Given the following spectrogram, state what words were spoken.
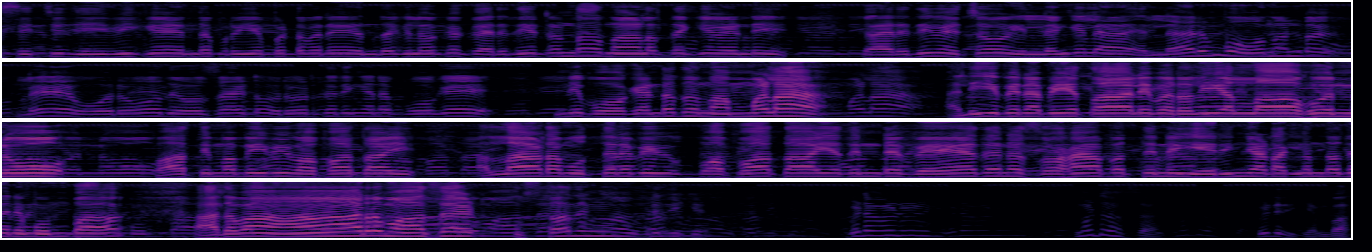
രസിച്ച് ജീവിക്കുക എന്റെ പ്രിയപ്പെട്ടവരെ എന്തെങ്കിലുമൊക്കെ കരുതിയിട്ടുണ്ടോ നാളത്തേക്ക് വേണ്ടി? കരുതി വെച്ചോ? ഇല്ലെങ്കിൽ എല്ലാവരും പോകുന്നുണ്ട് അല്ലേ? ഓരോ ദിവസമായിട്ട് ഓരോരുത്തർ ഇങ്ങനെ പോകെ. ഇനി പോകേണ്ടത് നമ്മളാ. അലീബിൻ അബി താലിബ് റളിയല്ലാഹു ഫാത്തിമ ബീബി വഫാത്തായി. അള്ളാടെ മുത്തനബി വഫാത്തായതിന്റെ വേദന സ്വഹാബത്തിന് എരിഞ്ഞടങ്ങുന്നതിന് മുമ്പ് അഥവാ ആറ് മാസമായിട്ട് ഉസ്താദ് ഇങ്ങോട്ട് ഇവിടെ. ഇങ്ങോട്ട് വാ. ഇവിടെ ഇരിക്കാം വാ.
